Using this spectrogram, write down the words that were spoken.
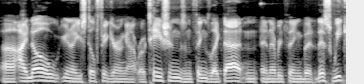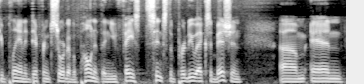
Uh, I know, you know, you're still figuring out rotations and things like that and, and everything, but this week you're playing a different sort of opponent than you faced since the Purdue exhibition. Um, and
